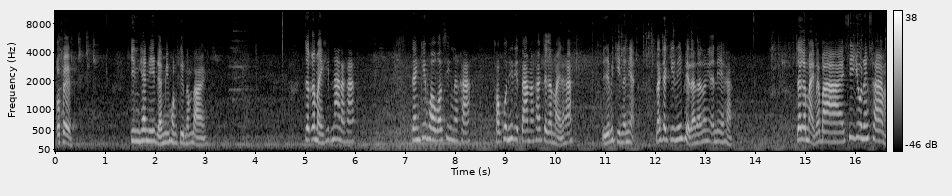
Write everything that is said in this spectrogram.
โอเค กินแค่นี้เดี๋ยวมีคนคืนน้ำลาย เจอกันใหม่คลิปหน้านะคะ thank you for watching นะคะ ขอบคุณที่ติดตามนะคะ เจอกันใหม่นะคะ เดี๋ยวจะไปกินนะเนี่ย หลังจากกินนี่เผ็ดแล้วนะต้องอันนี้ค่ะ เจอกันใหม่บ๊ายบาย see you next time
